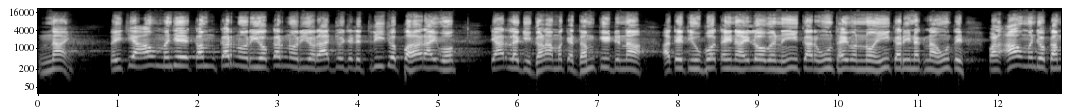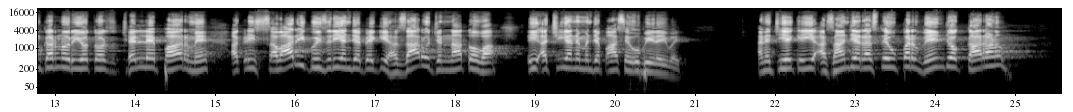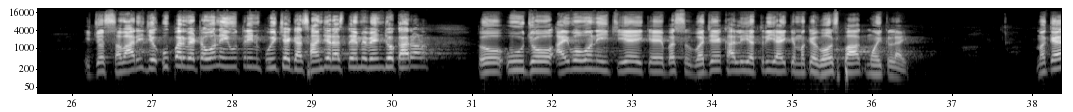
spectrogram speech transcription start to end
નાય. તો એ આમ મંજે કમ કરનો રહ્યો કરનો રહ્યો. રાજ્યો જડે ત્રીજો પહર આવ્યો ત્યાર લગી ઘણા મકે ધમકીડ ના અતેથી ઊભો થઈને આયલો, હવે નહીં કર, હું થઈ નો અહીં કરી નક ના, હું થઈ પણ આવ મંજો કમ કરનો રહ્યો તો છેલ્લે પહર મેં અકડી સવારી ગુજરી અને જે પૈકી હજારો જન્નાતો વા એ અચી અને મંજે પાસે ઊભી રહી વઈ. અને ચીએ કે એ અસાંજે રસ્તે ઉપર વેન જો કારણ જો સવારી જે ઉપર બેઠો હોય ને એ ઉતરીને પૂછે કે સાંજે રસ્તે અમે વેન જો કારણ? તો ઉ જો આવ્યો હો ને એ ચીએ કે બસ વજે ખાલી અતરી આવી કે મકે ગોસ પાક મોકલાઈ મકે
